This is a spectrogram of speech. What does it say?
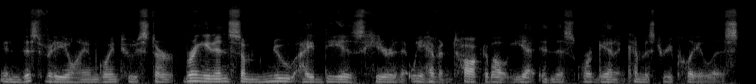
In this video, I am going to start bringing in some new ideas here that we haven't talked about yet in this organic chemistry playlist.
